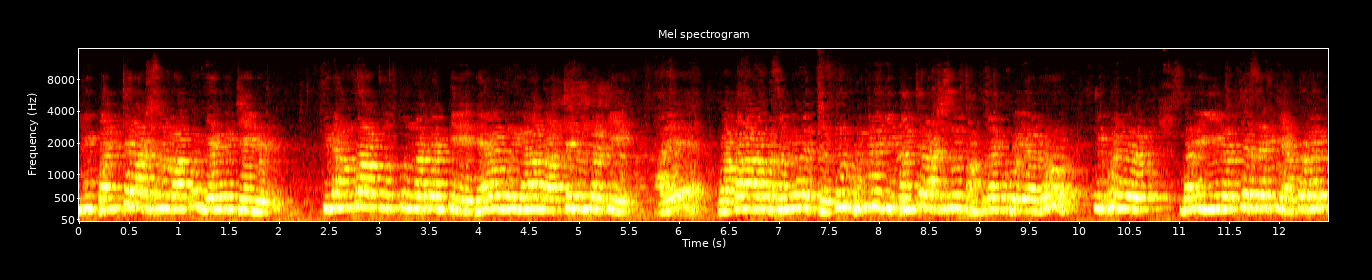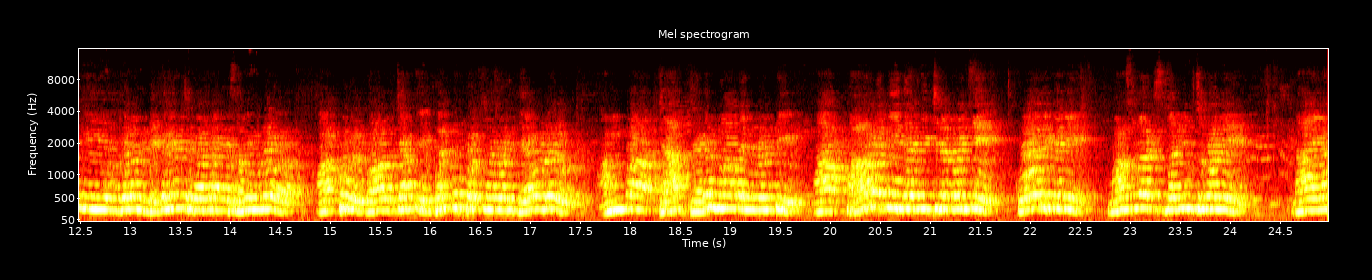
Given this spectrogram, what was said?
ఈ పంచరాక్షసులు మాత్రం ఏమీ చేయలేదు. ఇదంతా చూస్తున్నటువంటి దేవముని గణాలు ఆశ్చర్యంతో అరే ఒకనొక సమయంలో చతుర్భుజుడు ఈ పంచరాక్షసులు చంపలేకపోయాడు. ఇప్పుడు మరి ఈ వచ్చేసరికి ఎంతవరకు వీళ్ళని నిగ్రహించగలనే సమయంలో అప్పుడు వాళ్ళ చేత ఇబ్బంది పడుతున్నటువంటి దేవుడు అంబ జగన్మాత అయినటువంటి ఆ పార్వతీదేవి ఇచ్చినటువంటి కోరికని మనసులో స్మరించుకొని నాయన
